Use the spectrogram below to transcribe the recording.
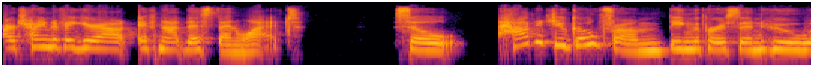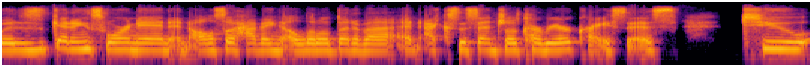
are trying to figure out if not this, then what? So, how did you go from being the person who was getting sworn in and also having a little bit of a, an existential career crisis to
